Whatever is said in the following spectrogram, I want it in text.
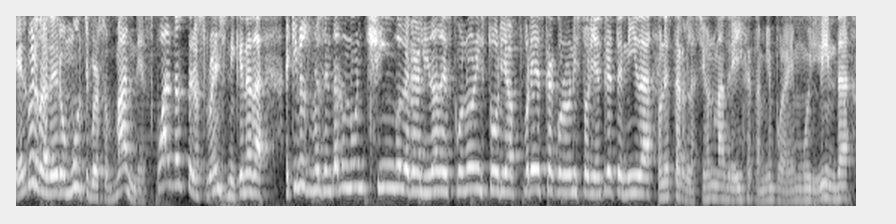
el verdadero Multiverse of Madness. ¿Cuál Doctor Strange ni que nada? Aquí nos presentaron un chingo de realidades con una historia fresca, con una historia entretenida, con esta relación madre-hija también por ahí muy linda,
